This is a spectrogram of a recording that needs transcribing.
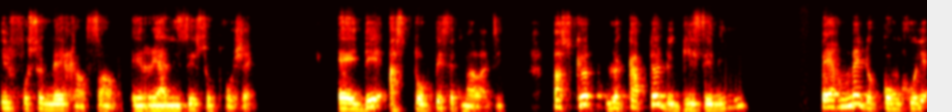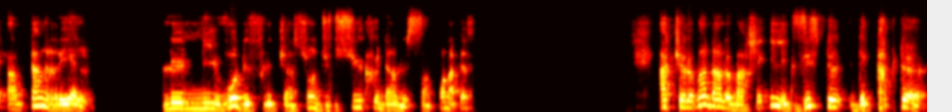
il faut se mettre ensemble et réaliser ce projet. Aider à stopper cette maladie. Parce que le capteur de glycémie permet de contrôler en temps réel le niveau de fluctuation du sucre dans le sang. On appelle. Actuellement, dans le marché, il existe des capteurs.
